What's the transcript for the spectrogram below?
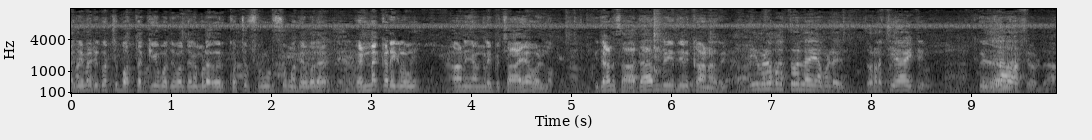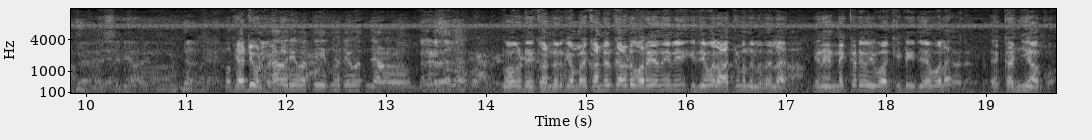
ആദ്യമായിട്ട് കുറച്ച് ബത്തക്കയും അതേപോലെ തന്നെ നമ്മളെ കുറച്ച് ഫ്രൂട്ട്സും അതേപോലെ എണ്ണക്കടികളും ആണ് ഞങ്ങളിപ്പോ ചായ വെള്ളം. ഇതാണ് സാധാരണ രീതിയിൽ കാണാറ്. ഇവിടെ പത്തുമല്ല നമ്മൾ തുടർച്ചയായിട്ട് ഓക്കെ അടിപൊളി. നോക്കട്ടെ കണ്ണൂർ നമ്മൾ കണ്ണൂർക്കാരോട് പറയുന്നതിന് ഇതേപോലെ ആക്കണം എന്നുള്ളത് അല്ലേ ഇങ്ങനെ എണ്ണക്കടി ഒഴിവാക്കിയിട്ട് ഇതേപോലെ ഏ, കഞ്ഞി ആക്കുക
